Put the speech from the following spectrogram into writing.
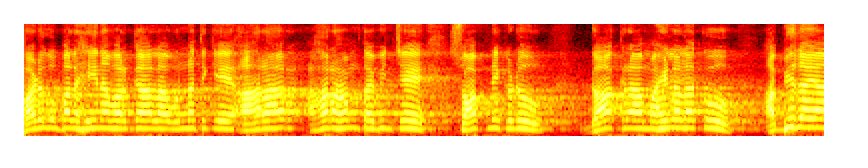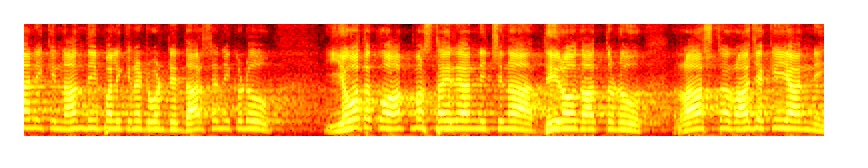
బడుగు బలహీన వర్గాల ఉన్నతికి అహర అహర్హం తవ్వించే స్వాప్నికుడు డ్వాక్రా మహిళలకు అభ్యుదయానికి నాంది పలికినటువంటి దార్శనికుడు యువతకు ఆత్మస్థైర్యాన్ని ఇచ్చిన ధీరోదాత్తుడు రాష్ట్ర రాజకీయాన్ని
